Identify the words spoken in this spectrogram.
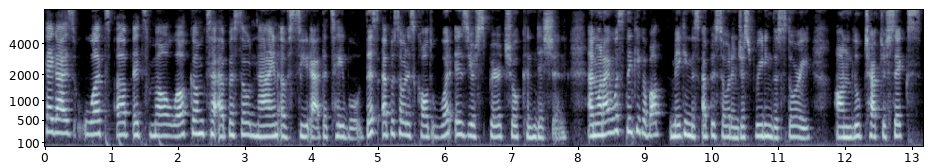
Hey guys, what's up? It's Mel. Welcome to episode 9 of Seat at the Table. This episode is called What is Your Spiritual Condition? And when I was thinking about making this episode and just reading the story on Luke chapter 6,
